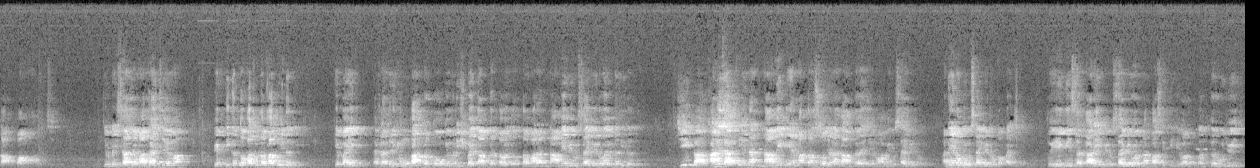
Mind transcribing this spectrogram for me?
કાપવામાં આવે છે. જે પૈસા જમા થાય છે એમાં વ્યક્તિગત તો પાછું લખાતું નથી કે ભાઈ, દાખલા તરીકે હું કામ કરતો હોઉં કે મનીષભાઈ કામ કરતા હોય તો તમારા નામે વ્યવસાય વેરો એમ નથી થતો. જે કારખાનેદાર છે એના નામે કે એમાં ત્રણસો જણા કામ કરે છે એનો આ વ્યવસાય વેરો અને એનો વ્યવસાય વેરો કપાય છે. તો એ સરકારે વ્યવસાય વેરો એમના પાસેથી લેવાનું બંધ કરવું જોઈએ.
